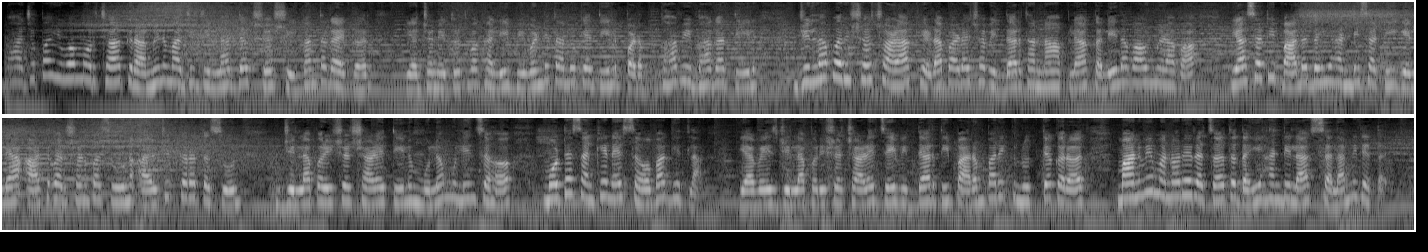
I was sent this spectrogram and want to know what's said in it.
भाजपा युवा मोर्चा ग्रामीण माजी जिल्हाध्यक्ष श्रीकांत गायकर यांच्या नेतृत्वाखाली भिवंडी तालुक्यातील पडघा विभागातील जिल्हा परिषद शाळा खेडापाड्याच्या विद्यार्थ्यांना आपल्या कलेला वाव मिळावा यासाठी बालदहीहंडीसाठी गेल्या आठ वर्षांपासून आयोजित करत असून जिल्हा परिषद शाळेतील मुलं मुलींसह मोठ्या संख्येने सहभाग घेतला. यावेळेस जिल्हा परिषद शाळेचे विद्यार्थी पारंपरिक नृत्य करत मानवी मनोरे रचत दहीहंडीला सलामी देत आहेत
